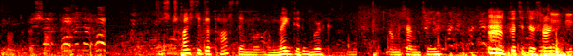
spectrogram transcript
Not the best shot there. He tries to get past him, but the mag didn't work. Number 17. Got to the side.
